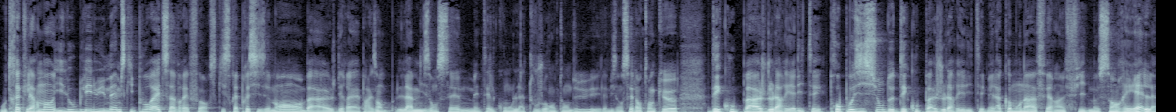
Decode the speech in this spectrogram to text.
où très clairement il oublie lui-même ce qui pourrait être sa vraie force, qui serait précisément, bah, je dirais par exemple, la mise en scène, mais telle qu'on l'a toujours entendu, et la mise en scène en tant que découpage de la réalité, proposition de découpage de la réalité. Mais là, comme on a affaire à un film sans réel,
